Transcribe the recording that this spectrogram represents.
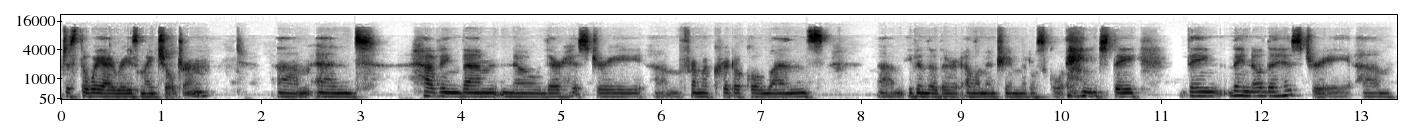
just the way I raise my children um, and having them know their history um, from a critical lens. Um, even though they're elementary and middle school age, they they they know the history. Um,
